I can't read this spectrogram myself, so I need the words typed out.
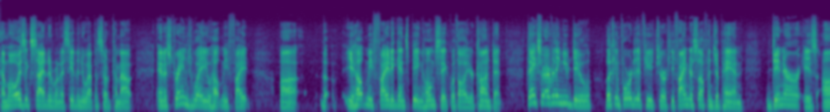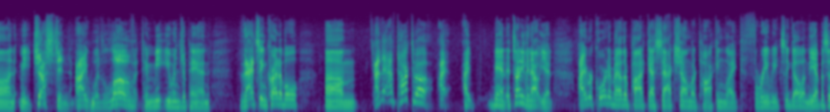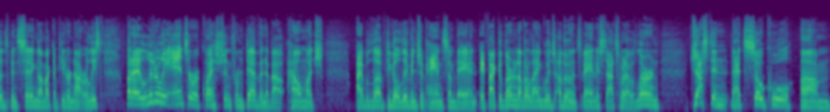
I'm always excited when I see the new episode come out. In a strange way, you help me fight. Uh, the, you help me fight against being homesick with all your content. Thanks for everything you do. Looking forward to the future. If you find yourself in Japan, dinner is on me. Justin, I would love to meet you in Japan. That's incredible. Um, I, have talked about I, I man, it's not even out yet. I recorded my other podcast, Zach Schaumler, talking like three weeks ago, and the episode's been sitting on my computer, not released. But I literally answer a question from Devin about how much I would love to go live in Japan someday. And if I could learn another language other than Spanish, that's what I would learn. Justin, that's so cool. Um,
